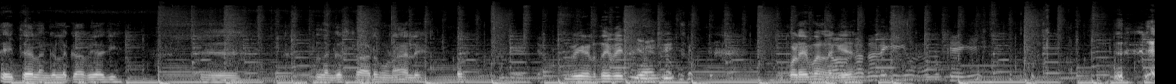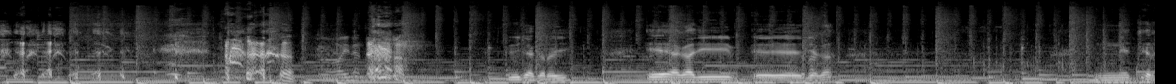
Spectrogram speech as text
ਤੇ ਇੱਥੇ ਲੰਗਰ ਲੱਗਾ ਪਿਆ ਜੀ। ਤੇ ਲੰਗਰ ਸਟਾਰਟ ਹੋਣਾ ਹਲੇ। ਵੇਟ ਦੇ ਵਿੱਚ ਹੀ ਜੀ। ਬੜੇ ਬਣ ਲੱਗੇ ਆ। ਖਾਦਾ ਹੋਈ ਨਾ ਵਿਊ ਚੈੱਕ ਕਰੋ ਜੀ। ਇਹ ਹੈਗਾ ਜੀ, ਇਹ ਜਗ੍ਹਾ। ਨੇਚਰ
